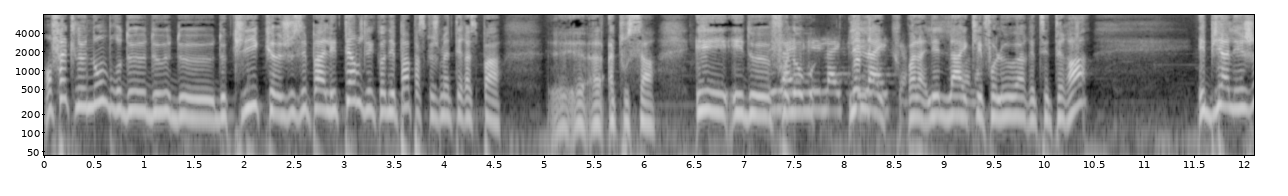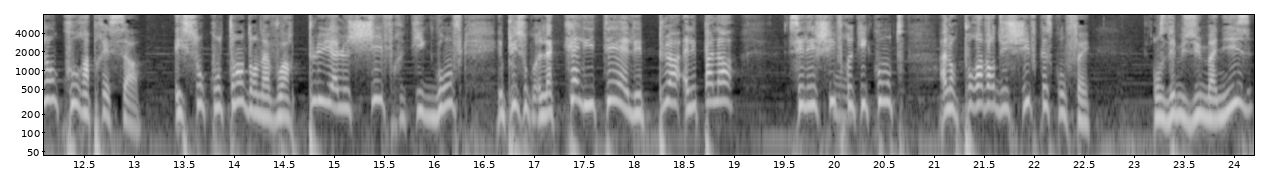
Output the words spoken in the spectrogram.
en fait le nombre de, de, de, de clics, je sais pas, les termes je les connais pas parce que je m'intéresse pas euh, à, à tout ça. Et, et de Les follow, likes, les likes, les les likes, likes. voilà, les likes, Voilà. les followers, etc. Eh bien les gens courent après ça. Et ils sont contents d'en avoir. Plus il y a le chiffre qui gonfle, et plus la qualité, elle est plus, elle est pas là. C'est les chiffres qui comptent. Alors pour avoir du chiffre, qu'est-ce qu'on fait? On se déshumanise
